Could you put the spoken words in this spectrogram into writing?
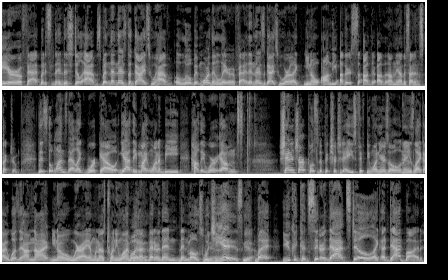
layer of fat, but it's there's still abs. But then there's the guys who have a little bit more than a layer of fat. Then there's the guys who are like you know on the other si- other, other on the other side of the spectrum. It's the ones that like work out. Yeah, they might want to be how they were. Um, Shannon Sharpe posted a picture today. He's 51 years old, and Yeah. he's like, "I wasn't. I'm not. You know where I am when I was 21, Well, but yeah. I'm better than than most, which he is. Yeah. But you could consider that still like a dad bod,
